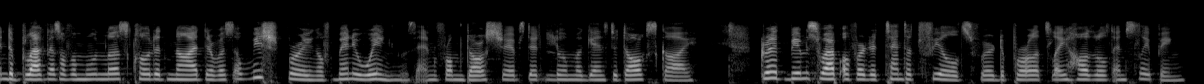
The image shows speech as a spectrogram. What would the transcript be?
In the blackness of a moonless, clouded night there was a whispering of many wings, and from dark shapes that loomed against the dark sky, great beams swept over the tented fields where the prolats lay huddled and sleeping.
